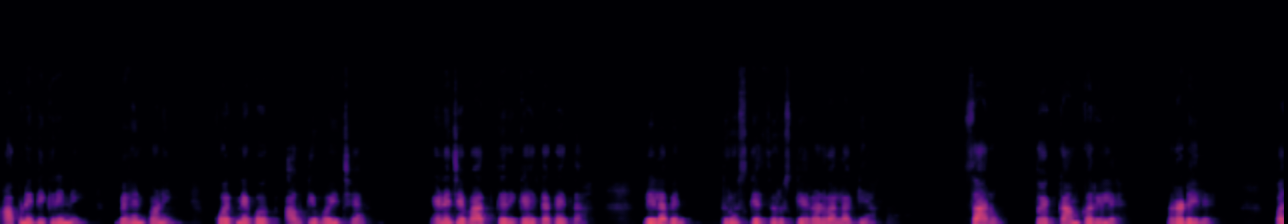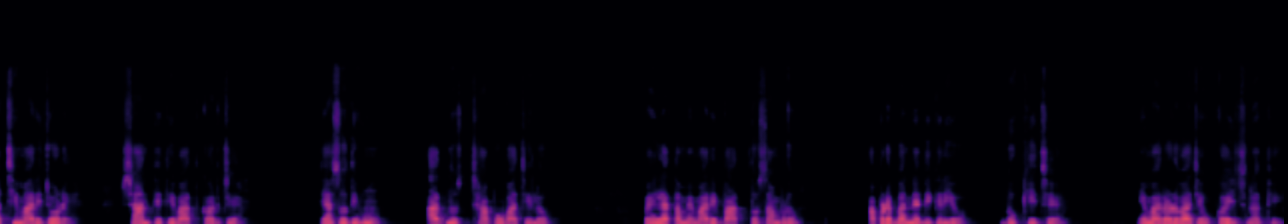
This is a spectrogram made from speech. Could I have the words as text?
આપણી દીકરીની બહેનપણી કોઈકને કોઈક આવતી હોય છે? એણે જે વાત કરી કહેતા કહેતા લીલાબેન ધ્રુસકે ધ્રુસકે રડવા લાગ્યા. સારું, તો એક કામ કરી લે, રડી લે. પછી મારી જોડે શાંતિથી વાત કરજે. ત્યાં સુધી હું આજનું છાપું વાંચી લઉં. પહેલાં તમે મારી વાત તો સાંભળો. આપણે બંને દીકરીઓ દુઃખી છે. એમાં રડવા જેવું કંઈ જ નથી.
